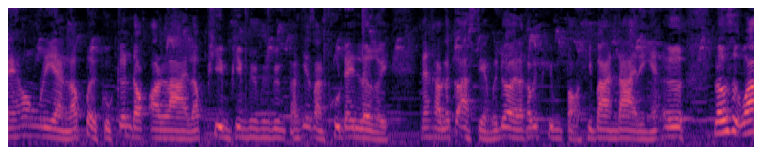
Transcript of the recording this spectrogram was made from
ในห้องเรียนแล้วเปิด Google Doc ออนไลน์แล้วพิมพ์พิมพ์พิมพ์พิมพ์พิมพ์ตามที่อาจารย์พูดได้เลยนะครับแล้วก็อัดเสียงไปด้วยแล้วก็ไปพิมพ์ต่อที่บ้านได้อะไรเงี้ยเออเรารู้สึกว่า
